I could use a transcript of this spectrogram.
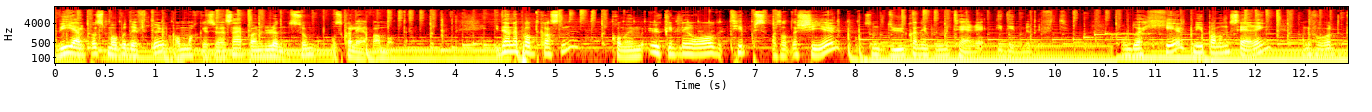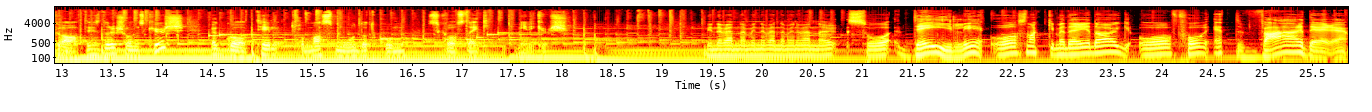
Vi hjelper små bedrifter å markedsføre seg på en lønnsom og skalerbar måte. I denne podkasten kommer vi med ukentlige råd, tips og strategier som du kan implementere i din bedrift. Om du er helt ny på annonsering, kan du få vårt gratis introduksjonskurs ved å gå til thomasmo.com minikurs. Mine venner, mine venner, mine venner. Så deilig å snakke med dere i dag. Og for et vær, dere.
